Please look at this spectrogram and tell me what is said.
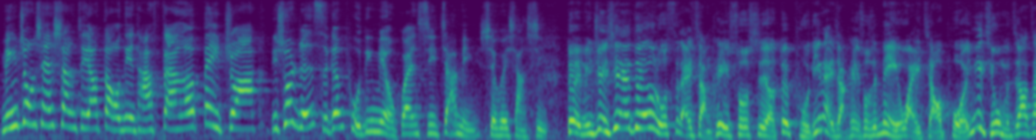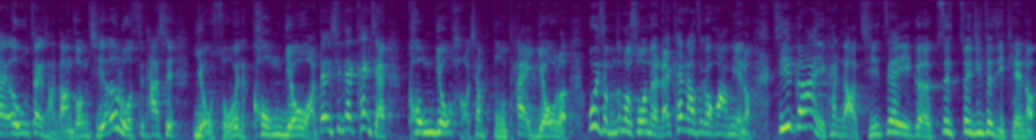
民众现在上街要悼念他，反而被抓。你说人死跟普丁没有关系，佳明谁会相信？对，明俊，现在对俄罗斯来讲可以说是哦，对普丁来讲可以说是内外交迫。因为其实我们知道，在俄乌战场当中，其实俄罗斯它是有所谓的空优啊，但是现在看起来空优好像不太优了。为什么这么说呢？来看到这个画面哦，其实刚刚也看到，其实这一个这最近这几天哦，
